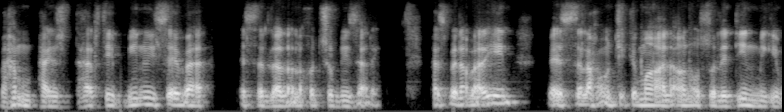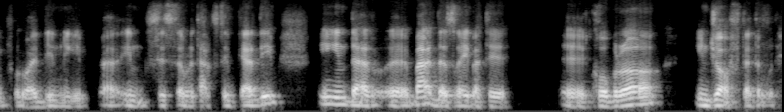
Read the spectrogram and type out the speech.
به همون پنج ترتیب می و استدلال خودش رو می‌ذاره. پس بنابراین به اصطلاح اون که ما الان اصول دین میگیم فروع دین میگیم و این سیستم رو تقسیم کردیم این در بعد از غیبت کبرا اینجا افتاده بوده.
